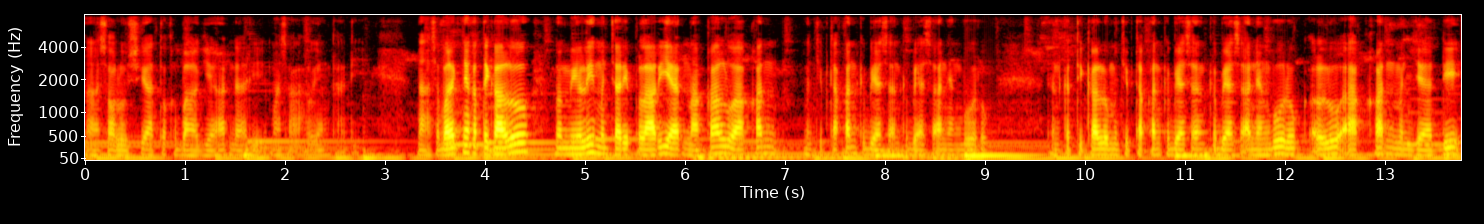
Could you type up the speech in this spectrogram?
uh, solusi atau kebahagiaan dari masalah lu yang tadi. Nah, sebaliknya ketika lu memilih mencari pelarian, maka lu akan menciptakan kebiasaan-kebiasaan yang buruk. Dan ketika lu menciptakan kebiasaan-kebiasaan yang buruk, lu akan menjadi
